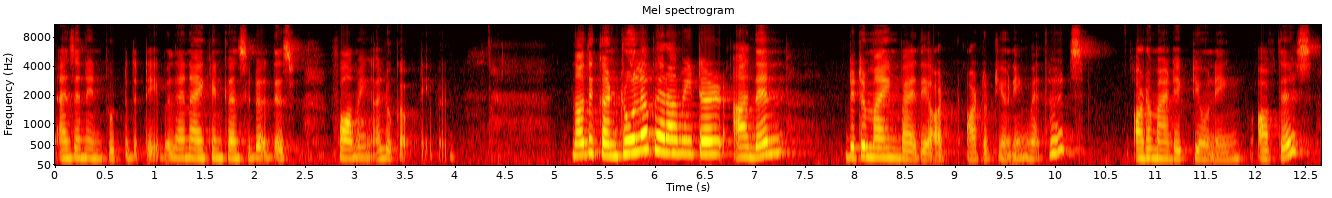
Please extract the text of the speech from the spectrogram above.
as an input to the table and I can consider this forming a lookup table. Now the controller parameter are then determined by the auto tuning methods, automatic tuning of this.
